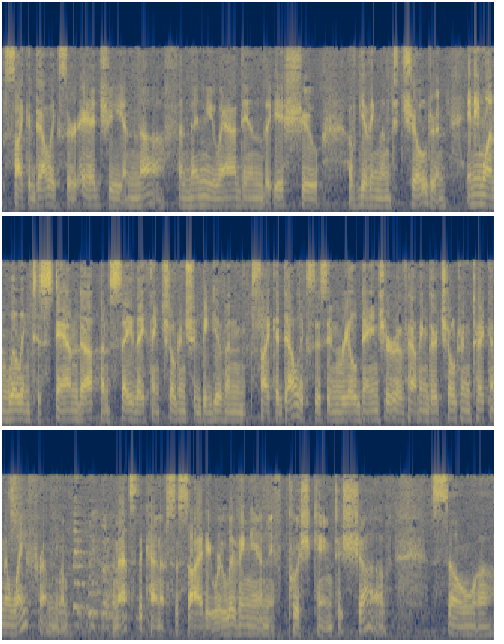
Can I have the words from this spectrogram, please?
psychedelics are edgy enough, and then you add in the issue of giving them to children. Anyone willing to stand up and say they think children should be given psychedelics is in real danger of having their children taken away from them. And that's the kind of society we're living in if push came to shove. So uh,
